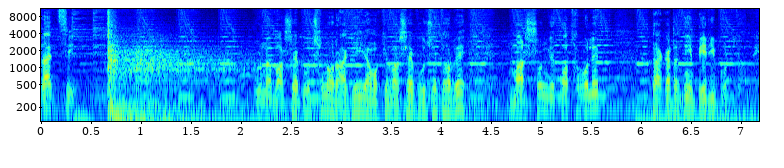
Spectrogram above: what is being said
রাখছি। রুনা বাসায় পৌঁছানোর আগেই আমাকে বাসায় পৌঁছাতে হবে। মার সঙ্গে কথা বলে টাকাটা নিয়ে বেরিয়ে পড়তে হবে।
